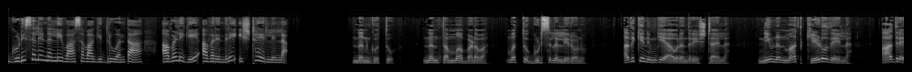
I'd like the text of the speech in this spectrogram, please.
ಗುಡಿಸಲಿನಲ್ಲಿ ವಾಸವಾಗಿದ್ರು ಅಂತ ಅವಳಿಗೆ ಅವರೆಂದ್ರೆ ಇಷ್ಟ ಇರ್ಲಿಲ್ಲ. ನನ್ಗೊತ್ತು. ನನ್ ತಮ್ಮ ಬಡವ ಮತ್ತು ಗುಡ್ಸಲಲ್ಲಿರೋನು. ಅದಕ್ಕೆ ನಿಮ್ಗೆ ಅವರಂದ್ರೆ ಇಷ್ಟ ಇಲ್ಲ. ನೀವ್ ನನ್ ಮಾತ್ ಕೇಳೋದೇ ಇಲ್ಲ. ಆದ್ರೆ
